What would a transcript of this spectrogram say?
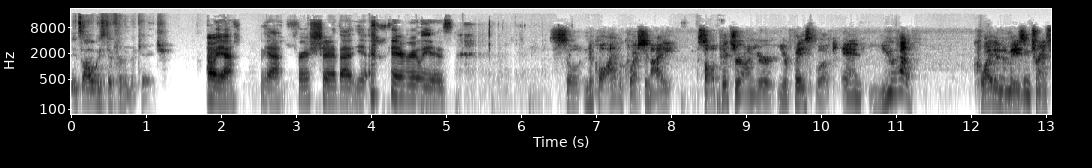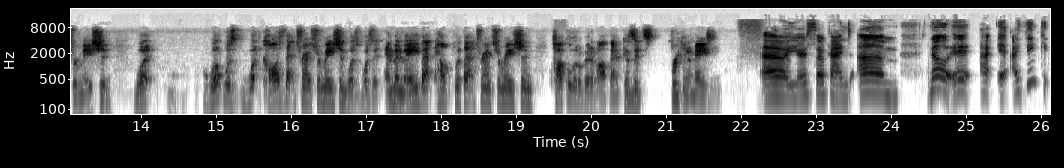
It's always different in the cage. Oh yeah, yeah, for sure. That yeah, it really is. So Nicole, I have a question. I saw a picture on your your Facebook, and you have quite an amazing transformation. What what was what caused that transformation? Was was it MMA that helped with that transformation? Talk a little bit about that because it's freaking amazing. Oh, you're so kind. Um, no, it I, it I, think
